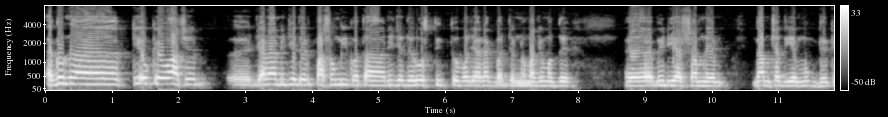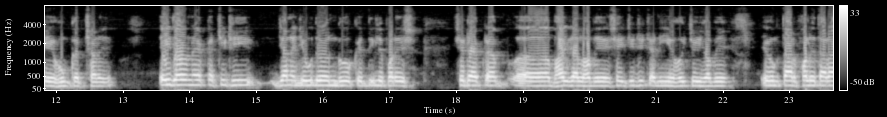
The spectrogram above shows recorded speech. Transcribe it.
এখন কেউ কেউ আছে যারা নিজেদের প্রাসঙ্গিকতা, নিজেদের অস্তিত্ব বজায় রাখবার জন্য মাঝে মধ্যে মিডিয়ার সামনে গামছা দিয়ে মুখ ঢেকে হুঙ্কার ছাড়ে। এই ধরনের একটা চিঠি জানে যে উদয়ন গুহকে দিলে পরে সেটা একটা ভাইরাল হবে, সেই চিঠিটা নিয়ে হইচই হবে এবং তার ফলে তারা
